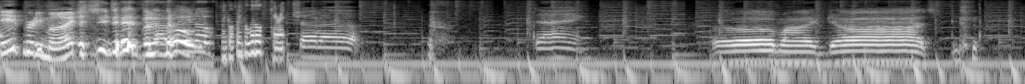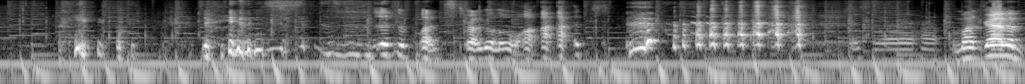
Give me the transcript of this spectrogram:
did pretty much. she did, but Stop, no. you know, Like a little carrot. shut up. Dang. Oh my gosh. This is such a fun struggle to watch. Just let it happen. Come on, grab him.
